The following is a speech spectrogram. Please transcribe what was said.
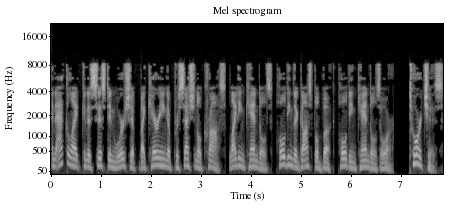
An acolyte can assist in worship by carrying a processional cross, lighting candles, holding the Gospel book, holding candles or torches,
